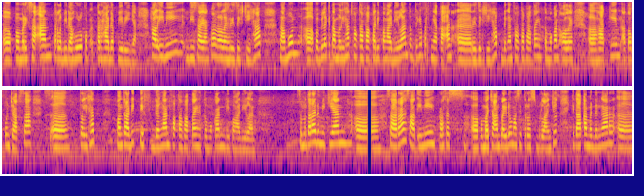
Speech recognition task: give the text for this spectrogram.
uh, pemeriksaan terlebih dahulu terhadap dirinya. Hal ini disayangkan oleh Rizik Syihab, namun uh, apabila kita melihat fakta-fakta di pengadilan, tentunya pernyataan uh, Rizik Syihab dengan fakta-fakta yang ditemukan oleh hakim ataupun jaksa terlihat kontradiktif dengan fakta-fakta yang ditemukan di pengadilan. Sementara demikian, uh, Sarah saat ini proses uh, pembacaan pleido masih terus berlanjut. Kita akan mendengar uh,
